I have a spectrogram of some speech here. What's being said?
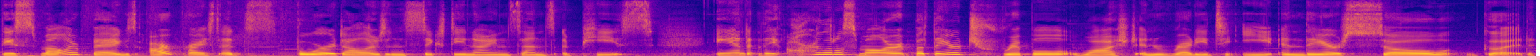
These smaller bags are priced at $4.69 a piece. And they are a little smaller, but they are triple washed and ready to eat, and they are so good.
